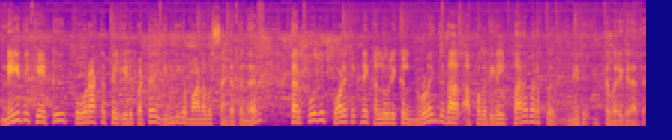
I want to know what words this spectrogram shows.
நீதி கேட்டு போராட்டத்தில் ஈடுபட்ட இந்திய மாணவர் சங்கத்தினர் தற்போது பாலிடெக்னிக் கல்லூரிக்குள் நுழைந்ததால் அப்பகுதியில் பரபரப்பு நீடித்து வருகிறது.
